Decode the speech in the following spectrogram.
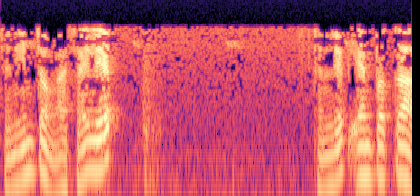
ชนิมต้องอาศัยเล็บ ขันเล็บแอนปากา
